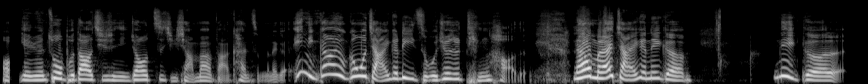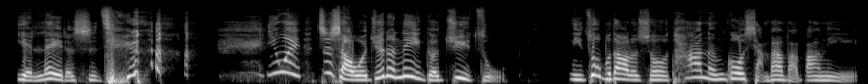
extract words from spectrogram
哦演员做不到，其实你就要自己想办法看怎么那个。诶，你刚刚有跟我讲一个例子，我觉得挺好的。来，我们来讲一个那个那个眼泪的事情，因为至少我觉得那个剧组你做不到的时候，他能够想办法帮你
